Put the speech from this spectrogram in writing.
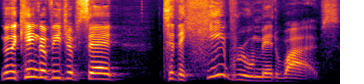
Then the king of Egypt said to the Hebrew midwives,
